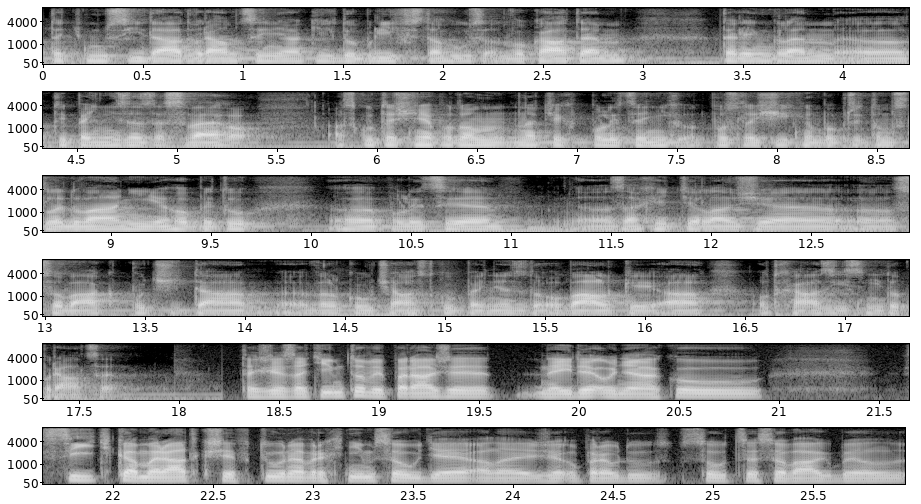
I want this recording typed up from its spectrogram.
teď musí dát v rámci nějakých dobrých vztahů s advokátem Teringlem ty peníze ze svého. A skutečně potom na těch policejních odposleších nebo při tom sledování jeho bytu eh, policie eh, zachytila, že eh, Sovák počítá velkou částku peněz do obálky a odchází s ní do práce. Takže zatím to vypadá, že nejde o nějakou síť kamarád kšeftů na vrchním soudě, ale že opravdu soudce Sovák byl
